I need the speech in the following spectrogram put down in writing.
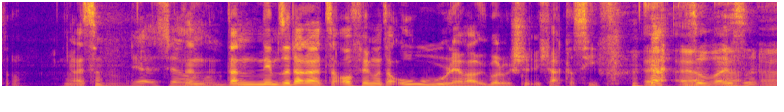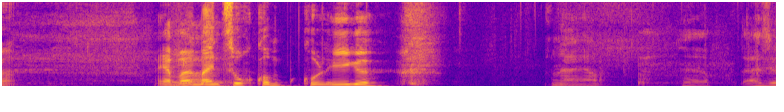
So, weißt du? Ja, ist ja auch. Dann, dann nehmen sie das als Aufhängung und sagen, oh, der war überdurchschnittlich aggressiv. so, weißt du? Ja, Ja, weil mein Zug kommt, Kollege. Naja. ja, also,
